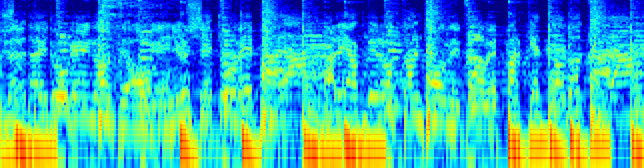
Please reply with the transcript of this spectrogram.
Że tej długiej nocy ogień już się tu wypala. Ale jakby roztańczony cały parkiet to docala.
